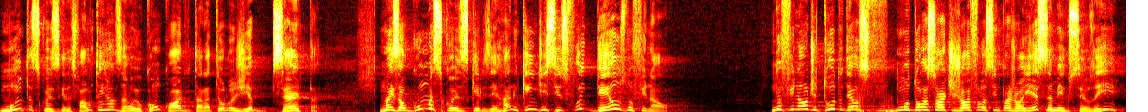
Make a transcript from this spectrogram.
Muitas coisas que eles falam têm razão, eu concordo, está na teologia certa. Mas algumas coisas que eles erraram, quem disse isso foi Deus no final. No final de tudo, Deus mudou a sorte de Jó e falou assim para Jó: e esses amigos seus aí?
